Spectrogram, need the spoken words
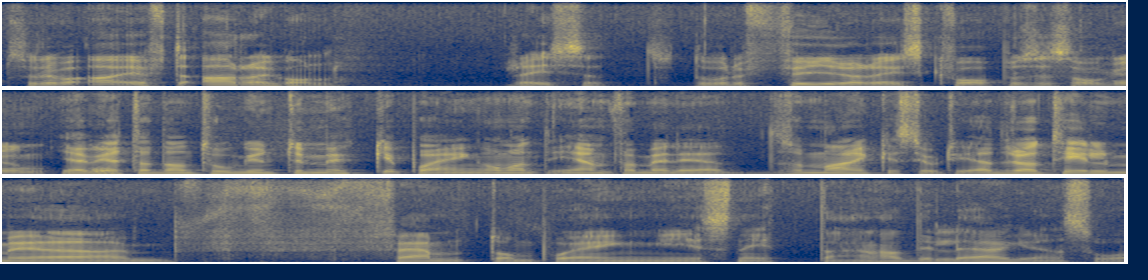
Så det var efter Aragon-racet. Då var det fyra race kvar på säsongen. Jag vet att han tog ju inte mycket poäng om man jämför med det som Marcus gjort. Jag drar till med 15 poäng i snitt. Han hade lägre än så.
